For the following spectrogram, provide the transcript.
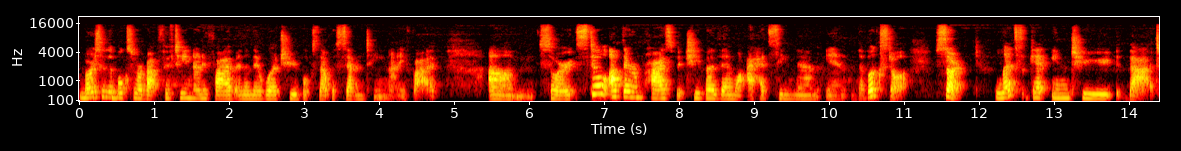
most of the books were about $15.95 and then there were two books that were $17.95. Um, so still up there in price but cheaper than what I had seen them in the bookstore. So let's get into that.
